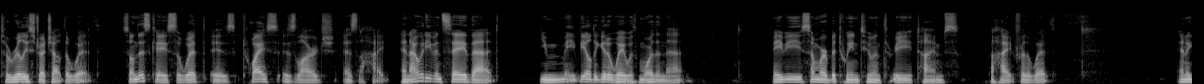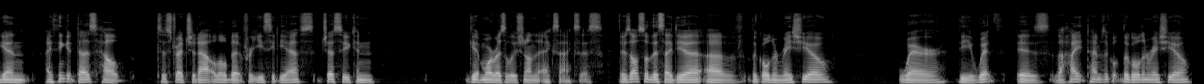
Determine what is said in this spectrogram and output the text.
to really stretch out the width. So in this case, the width is twice as large as the height. And I would even say that you may be able to get away with more than that. Maybe somewhere between two and three times the height for the width. And again, I think it does help to stretch it out a little bit for ECDFs, just so you can get more resolution on the x-axis. There's also this idea of the golden ratio, where the width is the height times the golden ratio.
